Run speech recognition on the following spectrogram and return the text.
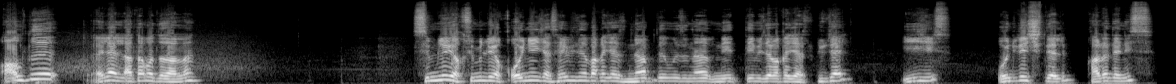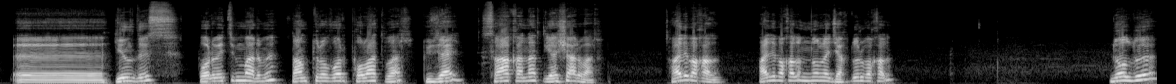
Aldı. Helal atamadılar lan. Simli yok, simli yok. Oynayacağız. Hepsine bakacağız. Ne yaptığımızı, ne, ne ettiğimize bakacağız. Güzel. İyiyiz. Oyunu değiştirelim. Karadeniz, ee, Yıldız, Forvet'im var mı? Santrofor Polat var. Güzel. Sağ kanat Yaşar var. Hadi bakalım. Hadi bakalım ne olacak? Dur bakalım. Ne oldu?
